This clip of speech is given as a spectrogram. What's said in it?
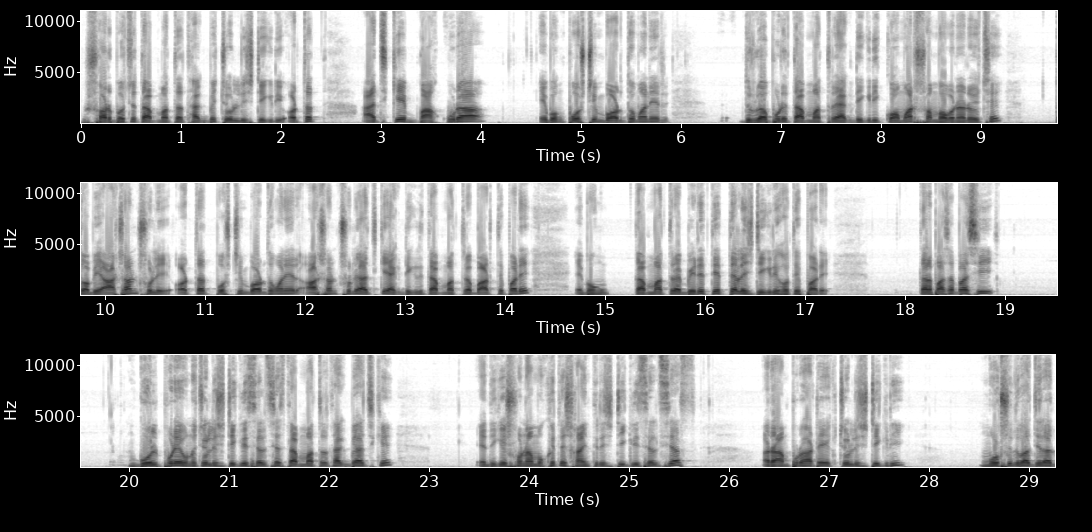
সর্বোচ্চ তাপমাত্রা থাকবে চল্লিশ ডিগ্রি। অর্থাৎ আজকে বাঁকুড়া এবং পশ্চিম বর্ধমানের দুর্গাপুরের তাপমাত্রা এক ডিগ্রি কমার সম্ভাবনা রয়েছে। তবে আসানসোলে, অর্থাৎ পশ্চিম বর্ধমানের আসানসোলে আজকে এক ডিগ্রি তাপমাত্রা বাড়তে পারে এবং তাপমাত্রা বেড়ে তেতাল্লিশ ডিগ্রি হতে পারে। তার পাশাপাশি বোলপুরে উনচল্লিশ ডিগ্রি সেলসিয়াস তাপমাত্রা থাকবে আজকে। এদিকে সোনামুখীতে সাঁত্রিশ ডিগ্রি সেলসিয়াস, রামপুরহাটে একচল্লিশ ডিগ্রি, মুর্শিদাবাদ জেলার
